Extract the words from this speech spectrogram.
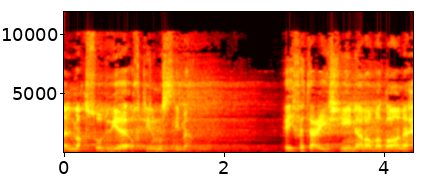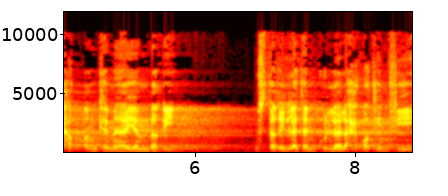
المقصود يا أختي المسلمة كيف تعيشين رمضان حقا كما ينبغي؟ مستغلة كل لحظة فيه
